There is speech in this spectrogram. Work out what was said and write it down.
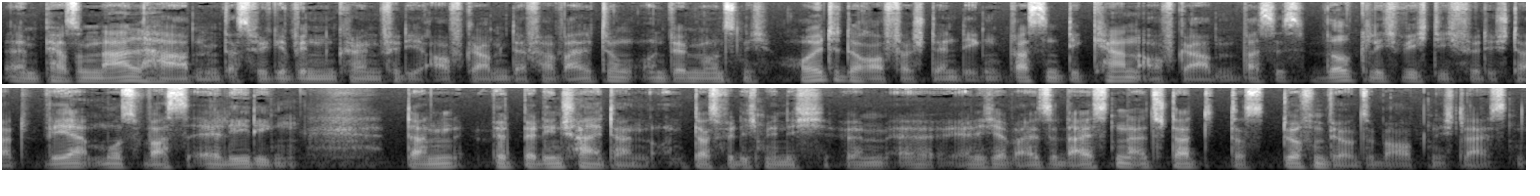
ähm, Personal haben, das wir gewinnen können für die Aufgaben der Verwaltung. Und wenn wir uns nicht heute darauf verständigen, was sind die Kernaufgaben, was ist wirklich wichtig für die Stadt, wer muss was erledigen, dann wird Berlin scheitern. Und das will ich mir nicht ähm, äh, ehrlicherweise leisten als Stadt. Das dürfen wir uns überhaupt nicht leisten.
